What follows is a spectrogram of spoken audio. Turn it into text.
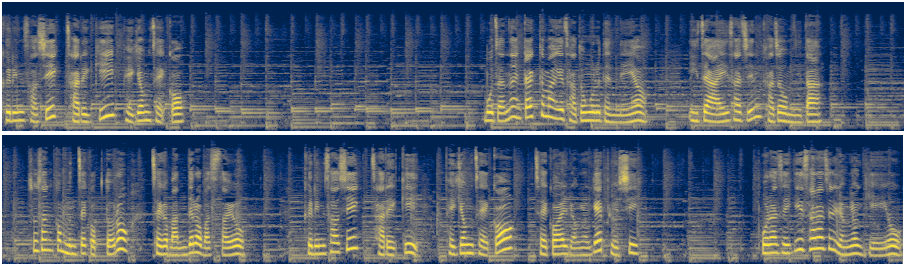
그림 서식, 자르기, 배경 제거. 모자는 깔끔하게 자동으로 됐네요. 이제 아이 사진 가져옵니다. 소상권 문제가 없도록 제가 만들어 봤어요. 그림 서식, 자르기, 배경 제거, 제거할 영역의 표시. 보라색이 사라질 영역이에요.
